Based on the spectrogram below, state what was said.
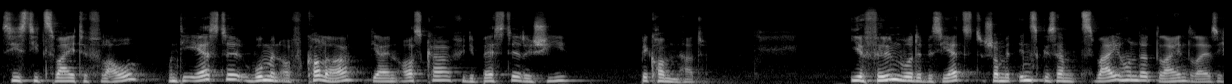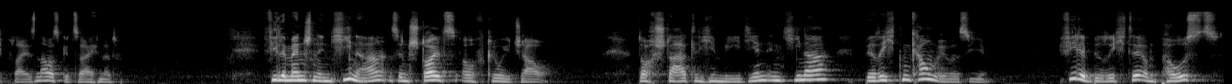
Sie ist die zweite Frau und die erste Woman of Color, die einen Oscar für die beste Regie bekommen hat. Ihr Film wurde bis jetzt schon mit insgesamt 233 Preisen ausgezeichnet. Viele Menschen in China sind stolz auf Chloe Zhao. Doch staatliche Medien in China berichten kaum über sie. Viele Berichte und Posts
